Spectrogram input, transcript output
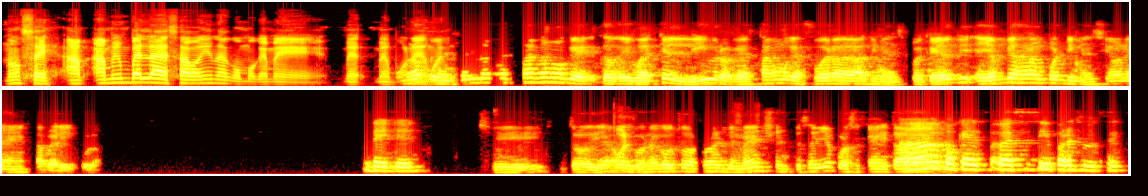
No sé, a, a mí en verdad esa vaina como que me, me, me No, pone pero mal. está como que igual que el libro, que está como que fuera de la dimensión, porque ellos, ellos viajaron por dimensiones en esta película. They did. Sí, otro día, we're gonna go to another dimension, qué sé yo, por eso es que necesitaba Ah, porque pues, sí, por eso sí.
